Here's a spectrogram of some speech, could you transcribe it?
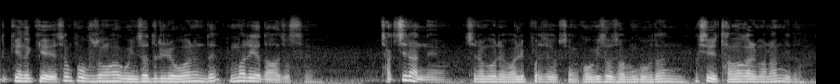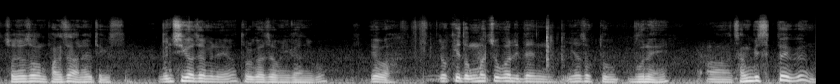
늦게 늦게 상포 구성하고 인사드리려고 하는데 한 마리가 나와줬어요. 작진 않네요. 지난번에 만리포 해수욕장 거기서 잡은 것보단 확실히 담아갈 만합니다. 저 녀석은 방생 안 해도 되겠어. 문치가자미네요. 돌가자미가 아니고. 이거 봐. 이렇게 넝마 쪼가리 된 이 녀석도 무네 아, 장비 스펙은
